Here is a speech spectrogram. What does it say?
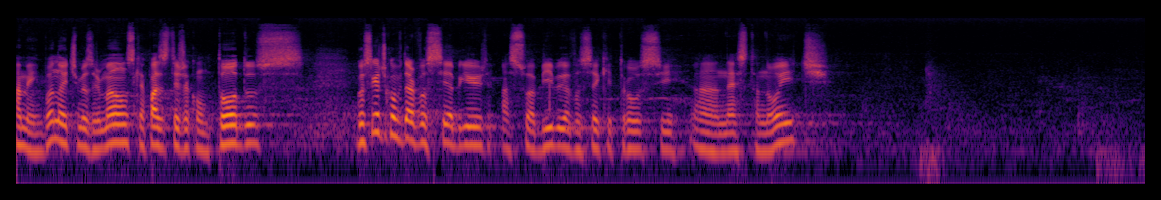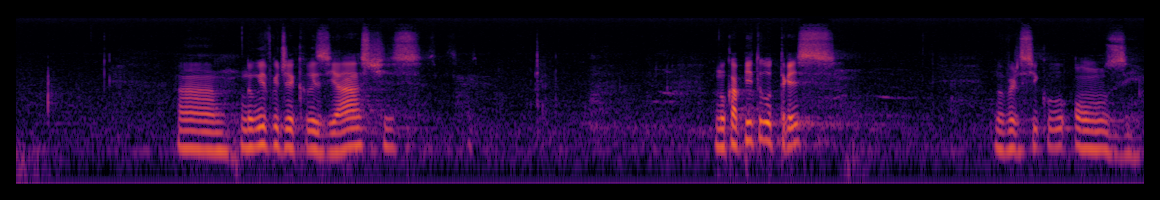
Amém. Boa noite, meus irmãos, que a paz esteja com todos. Gostaria de convidar você a abrir a sua Bíblia, você que trouxe uh, nesta noite. Uh, no livro de Eclesiastes, no capítulo 3, no versículo 11.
